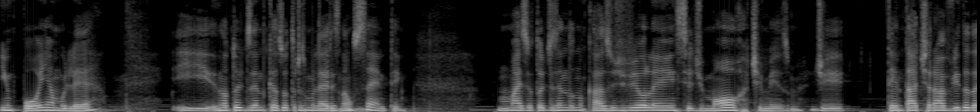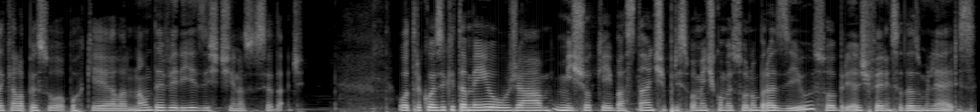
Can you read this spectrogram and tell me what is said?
impõe à mulher. E não estou dizendo que as outras mulheres não sentem, mas eu estou dizendo no caso de violência, de morte mesmo, de tentar tirar a vida daquela pessoa porque ela não deveria existir na sociedade. Outra coisa que também eu já me choquei bastante, principalmente começou no Brasil, sobre a diferença das mulheres.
